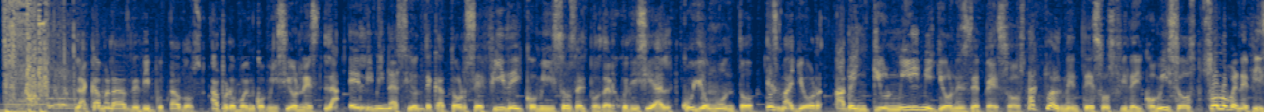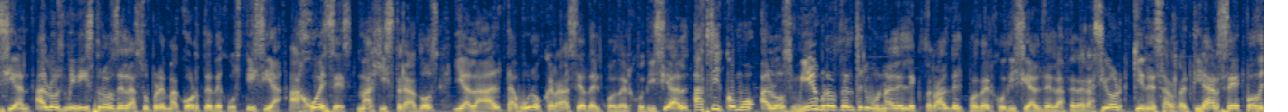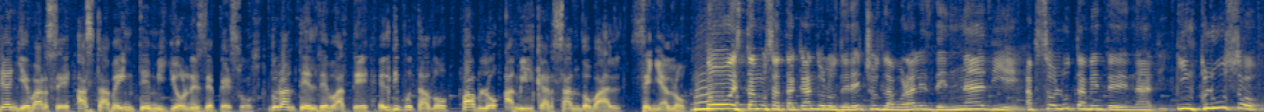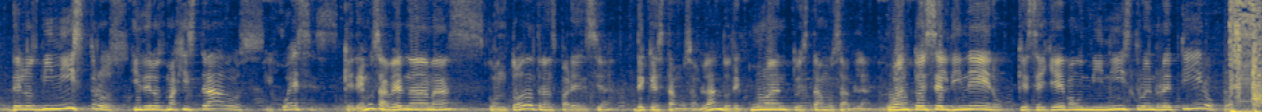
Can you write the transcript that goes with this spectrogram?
La Cámara de Diputados aprobó en comisiones la eliminación de 14 fideicomisos del Poder Judicial, cuyo monto es mayor a 21 mil millones de pesos. Actualmente esos fideicomisos solo benefician a los ministros de la Suprema Corte de Justicia, a jueces, magistrados y a la alta burocracia del Poder Judicial, así como a los miembros del Tribunal Electoral del Poder Judicial de la Federación, quienes al retirarse podrían llevarse hasta 20 millones de pesos. Durante el debate, el diputado Pablo Amilcar Sandoval señaló. No estamos atacando los derechos laborales de nadie, absolutamente de nadie, incluso de los ministros y de los magistrados y jueces. Queremos saber nada más con toda transparencia de qué estamos hablando, de cuánto estamos hablando, cuánto es el dinero que se lleva un ministro en retiro.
